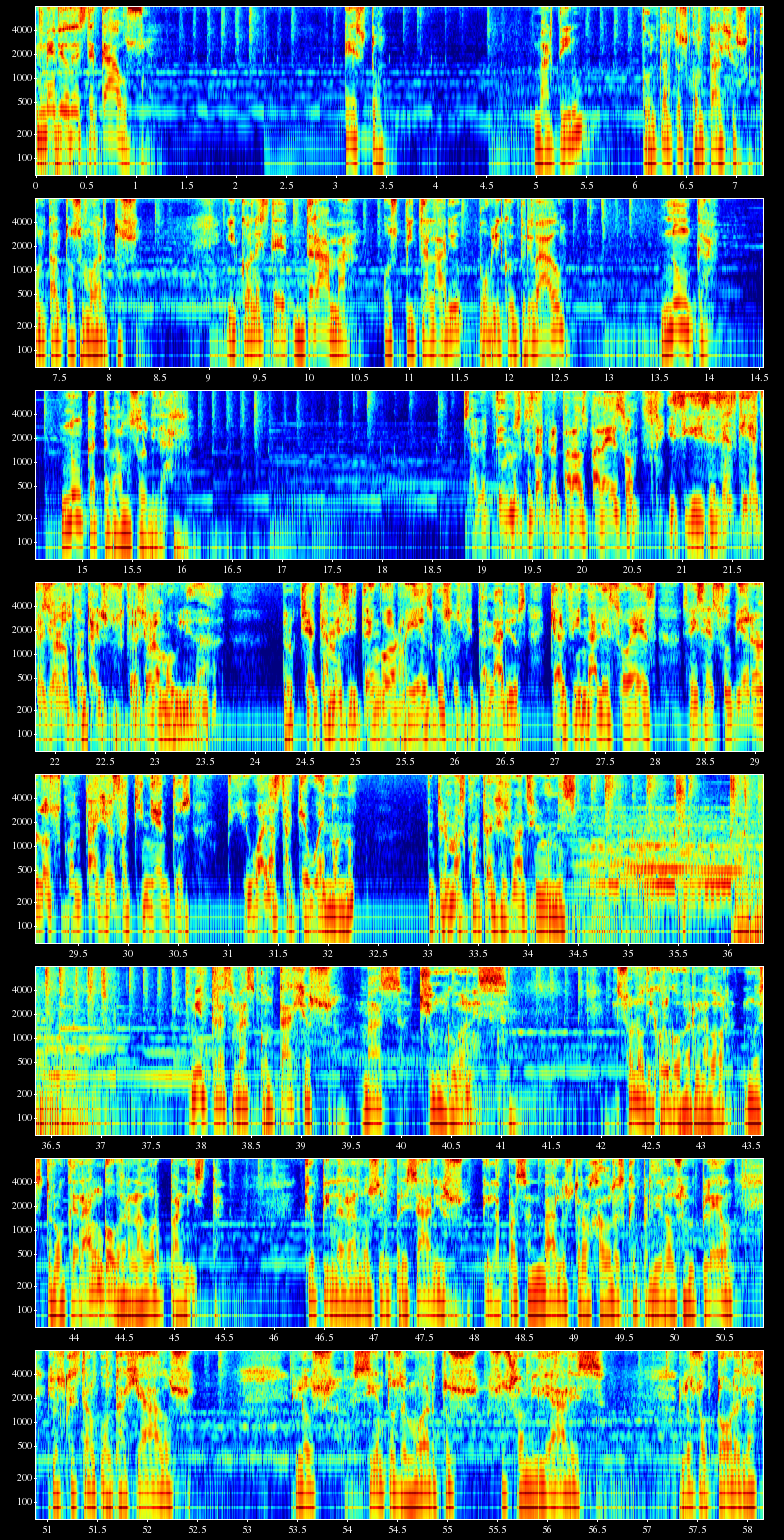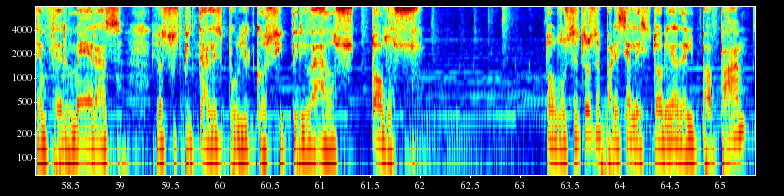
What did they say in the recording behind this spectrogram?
En medio de este caos, esto, Martín, con tantos contagios, con tantos muertos y con este drama hospitalario, público y privado, nunca, nunca te vamos a olvidar. A ver, tenemos que estar preparados para eso. Y si dices, es que ya creció los contagios, pues creció la movilidad. Pero chécame si tengo riesgos hospitalarios, que al final eso es. O sea, se subieron los contagios a 500. Pues igual hasta qué bueno, ¿no? Entre más contagios, más inmunes. Mientras más contagios, más chingones. Eso lo dijo el gobernador, nuestro gran gobernador panista. ¿Qué opinarán los empresarios que la pasan mal, los trabajadores que perdieron su empleo, los que están contagiados, los cientos de muertos, sus familiares, los doctores, las enfermeras, los hospitales públicos y privados, todos? Todos. Esto se parece a la historia del papá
